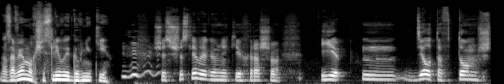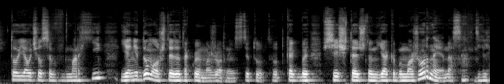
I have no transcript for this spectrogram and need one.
Назовем их счастливые говнюки. Счастливые говнюки, хорошо. И Дело-то в том, что я учился в Мархи, я не думал, что это такой мажорный институт. Вот как бы все считают, что он якобы мажорный, а на самом деле,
